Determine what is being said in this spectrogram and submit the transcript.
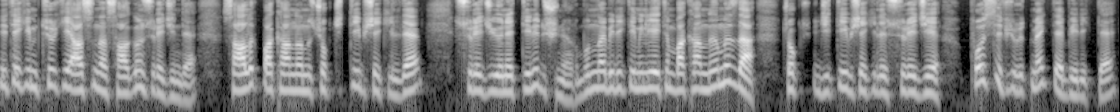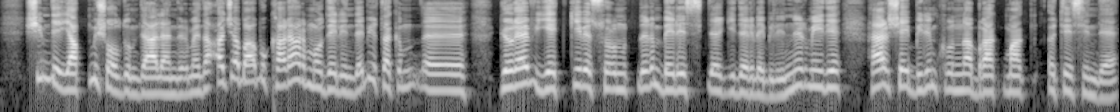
Nitekim Türkiye aslında salgın sürecinde Sağlık Bakanlığı'nın çok ciddi bir şekilde süreci yönettiğini düşünüyorum. Bununla birlikte Milli Eğitim Bakanlığımız da çok ciddi bir şekilde süreci pozitif yürütmekle birlikte şimdi yapmış olduğum değerlendirmede acaba bu karar modelinde bir takım e, görev, yetki ve sorumlulukların belirsizlikleri giderilebilir miydi? Her şey bilim kuruluna bırakmak ötesinde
